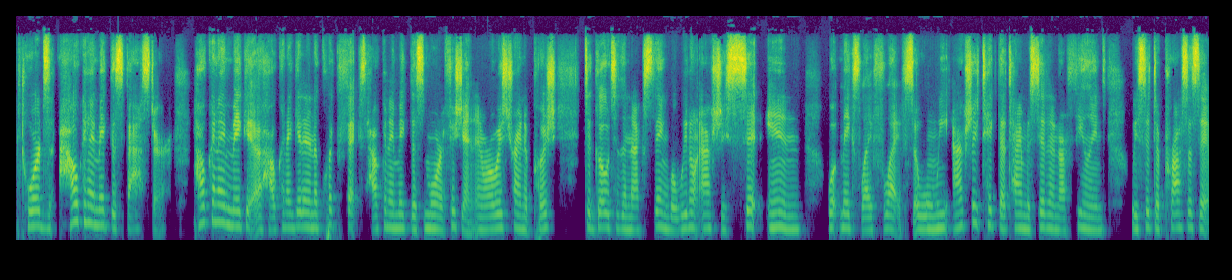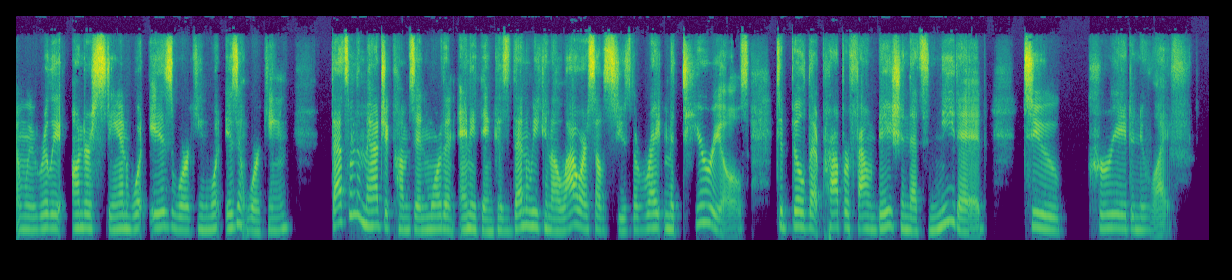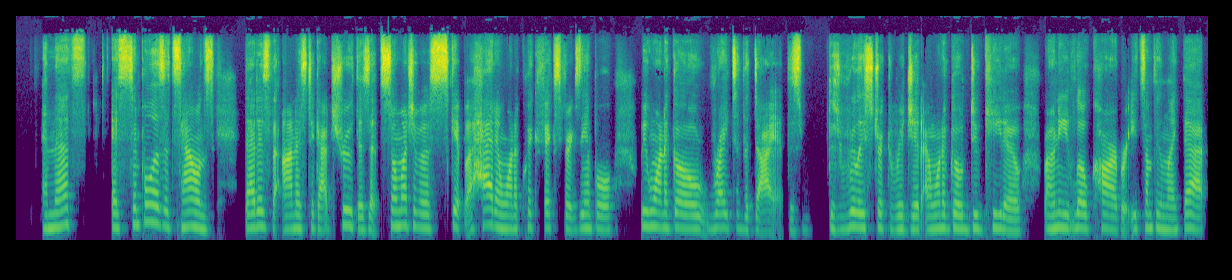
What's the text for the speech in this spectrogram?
towards how can I make this faster? How can I make it? Uh, how can I get in a quick fix? How can I make this more efficient? And we're always trying to push to go to the next thing, but we don't actually sit in what makes life life. So when we actually take that time to sit in our feelings, we sit to process it and we really understand what is working, what isn't working. That's when the magic comes in more than anything, because then we can allow ourselves to use the right materials to build that proper foundation that's needed to create a new life. And that's as simple as it sounds. That is the honest to God truth is that so much of us skip ahead and want a quick fix. For example, we want to go right to the diet, this this really strict, rigid, I want to go do keto or I want to eat low carb or eat something like that.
